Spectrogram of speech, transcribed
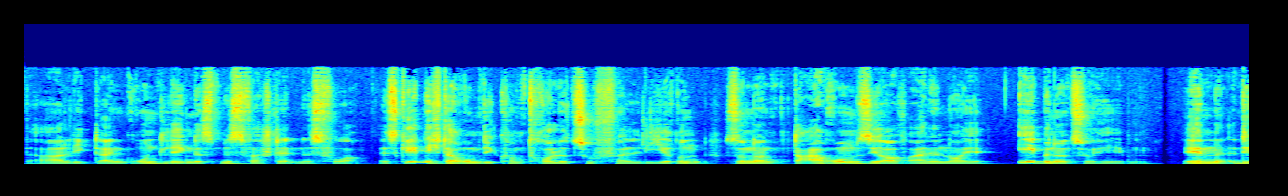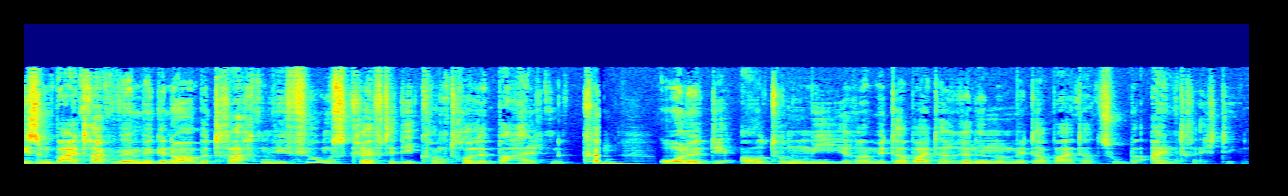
da liegt ein grundlegendes Missverständnis vor. Es geht nicht darum, die Kontrolle zu verlieren, sondern darum, sie auf eine neue Ebene zu heben. In diesem Beitrag werden wir genauer betrachten, wie Führungskräfte die Kontrolle behalten können, ohne die Autonomie ihrer Mitarbeiterinnen und Mitarbeiter zu beeinträchtigen.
